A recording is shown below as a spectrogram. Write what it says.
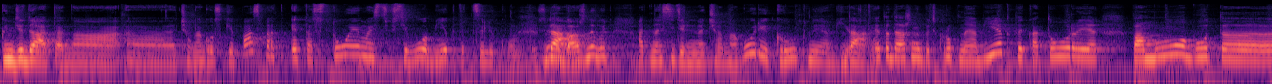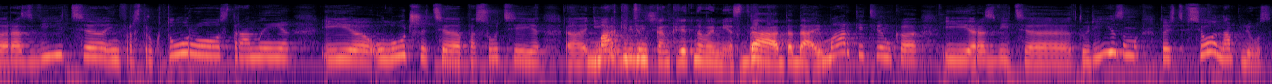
кандидата на черногорский паспорт, это стоимость всего объекта целиком. То есть да. это должны быть относительно Черногории крупные объекты. Да, это должны быть крупные объекты, которые помогут развить инфраструктуру страны и улучшить, по сути... Маркетинг увелич... конкретного места. Да, да, да, и маркетинг, и развитие туризм, то есть все на плюс.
